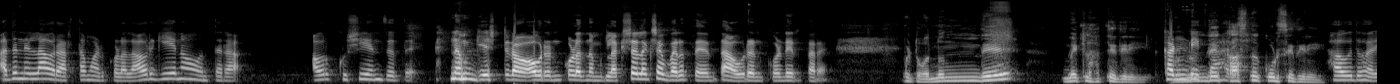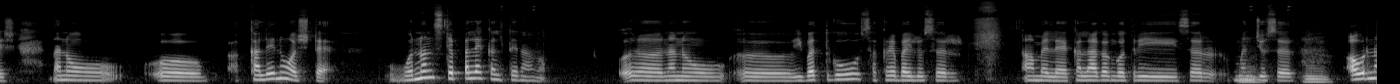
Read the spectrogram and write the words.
ಅದನ್ನೆಲ್ಲ ಅವ್ರು ಅರ್ಥ ಮಾಡ್ಕೊಳ್ಳಲ್ಲ ಅವ್ರಿಗೇನೋ ಒಂಥರ ಅವ್ರ ಖುಷಿ ಅನ್ಸುತ್ತೆ. ನಮ್ಗೆ ಎಷ್ಟು ನಾವು ಅವ್ರು ಅಂದ್ಕೊಳ್ಳೋದು ನಮ್ಗೆ ಲಕ್ಷ ಲಕ್ಷ ಬರುತ್ತೆ ಅಂತ ಅವ್ರು ಅನ್ಕೊಂಡಿರ್ತಾರೆ. ಬಟ್ ಒಂದೊಂದೇ ಮೆಟ್ಲು ಹತ್ತಿದ್ದೀರಿ. ಖಂಡಿತ ಒಂದೊಂದೇ ಕಾಸನ್ನ ಕೂಡಿಸಿದ್ದೀರಿ. ಹೌದು ಹರೀಶ್. ನಾನು ಆ, ಕಲೆನೂ ಅಷ್ಟೇ. ಒಂದೊಂದು ಸ್ಟೆಪ್ಪಲ್ಲೇ ಕಲಿತೆ ನಾನು. ಆ, ನಾನು ಆ, ಇವತ್ತಿಗೂ ಸಕ್ಕರೆಬೈಲು ಸರ್ ಆಮೇಲೆ ಕಲಾಗಂಗೋತ್ರಿ ಸರ್ ಮಂಜು ಸರ್ ಅವ್ರನ್ನ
